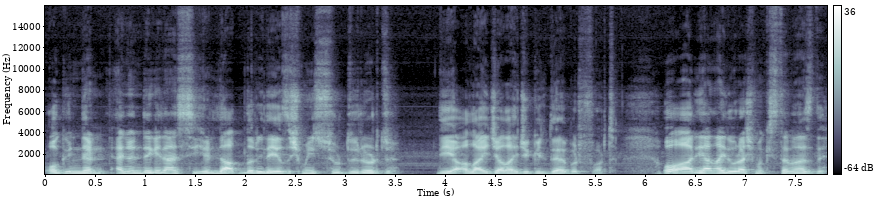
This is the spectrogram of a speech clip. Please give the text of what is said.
O günlerin en önde gelen sihirli adlarıyla yazışmayı sürdürürdü diye alaycı alaycı güldü Aberford. O Ariana ile uğraşmak istemezdi.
